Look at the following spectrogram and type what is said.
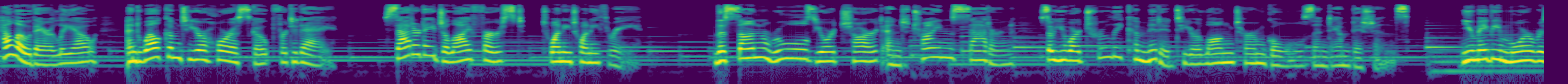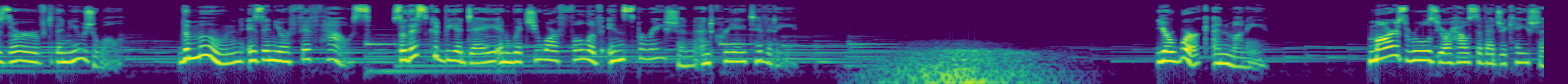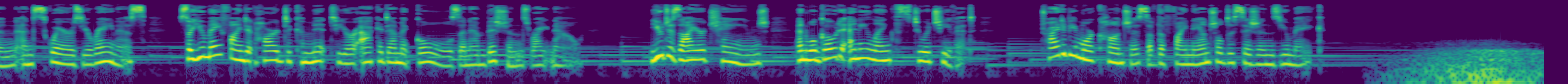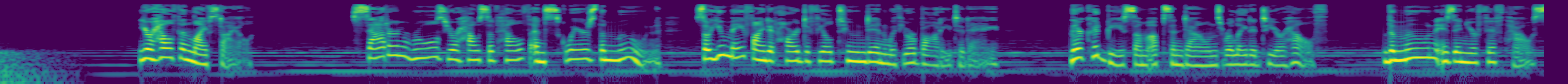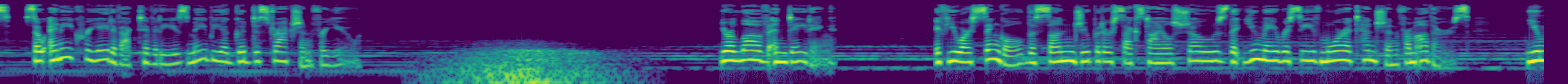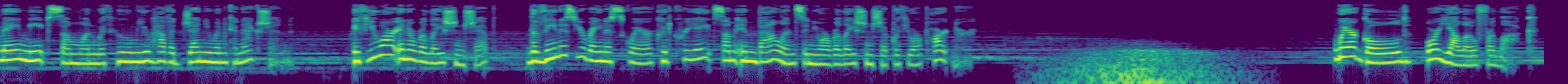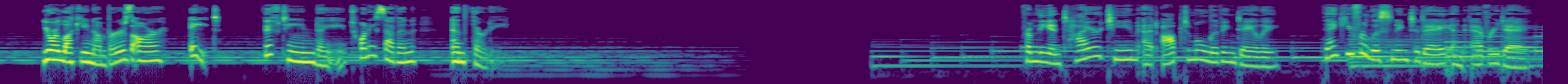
Hello there, Leo, and welcome to your horoscope for today, Saturday, July 1st, 2023. The sun rules your chart and trines Saturn, so you are truly committed to your long term goals and ambitions. You may be more reserved than usual. The moon is in your fifth house, so this could be a day in which you are full of inspiration and creativity. Your work and money. Mars rules your house of education and squares Uranus, so you may find it hard to commit to your academic goals and ambitions right now. You desire change and will go to any lengths to achieve it. Try to be more conscious of the financial decisions you make. Your health and lifestyle. Saturn rules your house of health and squares the moon, so you may find it hard to feel tuned in with your body today. There could be some ups and downs related to your health. The moon is in your fifth house, so any creative activities may be a good distraction for you. Your love and dating. If you are single, the Sun Jupiter sextile shows that you may receive more attention from others. You may meet someone with whom you have a genuine connection. If you are in a relationship, the Venus Uranus square could create some imbalance in your relationship with your partner. Wear gold or yellow for luck. Your lucky numbers are 8, 15, 27, and 30. From the entire team at Optimal Living Daily, thank you for listening today and every day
